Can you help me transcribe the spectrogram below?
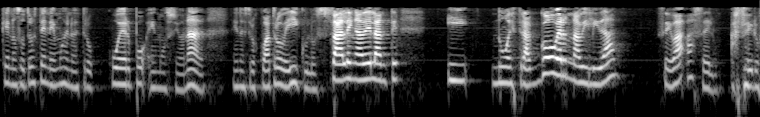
que nosotros tenemos en nuestro cuerpo emocional. en nuestros cuatro vehículos, salen adelante y nuestra gobernabilidad se va a cero, a cero.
